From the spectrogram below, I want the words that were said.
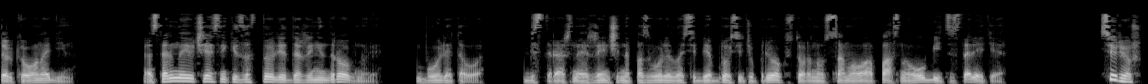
только он один. Остальные участники застолья даже не дрогнули. Более того, бесстрашная женщина позволила себе бросить упрек в сторону самого опасного убийцы столетия. «Сереж,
